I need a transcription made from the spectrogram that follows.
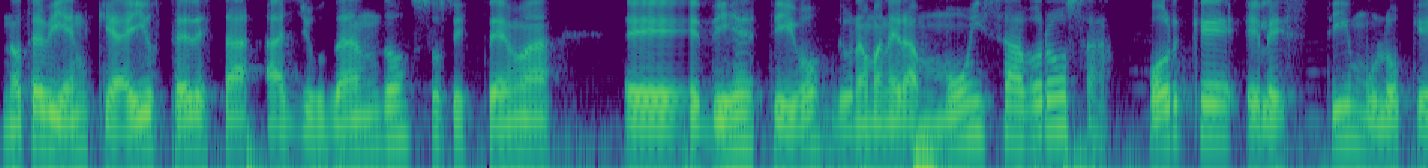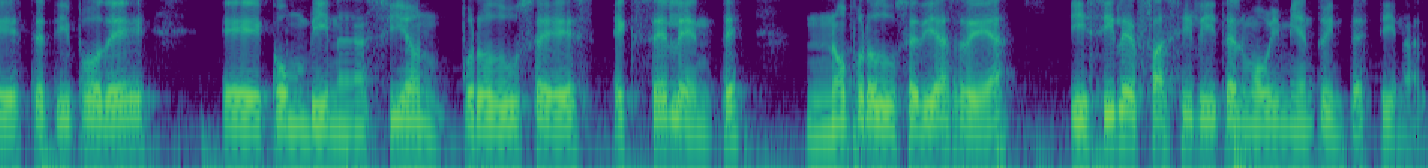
Note bien que ahí usted está ayudando su sistema eh, digestivo de una manera muy sabrosa, porque el estímulo que este tipo de eh, combinación produce es excelente, no produce diarrea y sí le facilita el movimiento intestinal.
